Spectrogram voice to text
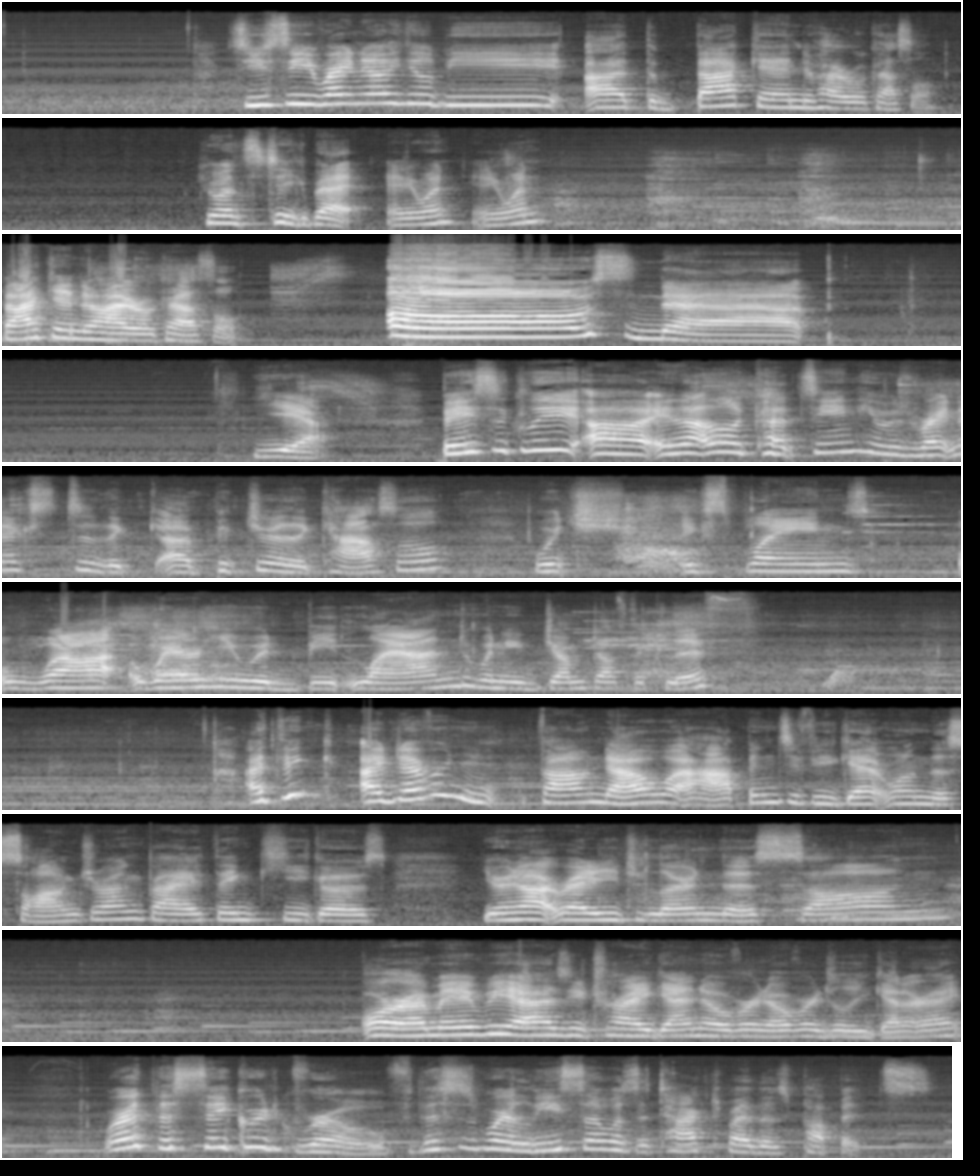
So you see, right now he'll be at the back end of Hyrule Castle. He wants to take a bet. Anyone? Anyone? Back end of Hyrule Castle. Oh, snap. Yeah. Basically, uh, in that little cutscene, he was right next to the uh, picture of the castle, which explains wha where he would be land when he jumped off the cliff. I think I never found out what happens if you get one of the songs wrong, but I think he goes, "You're not ready to learn this song." Or maybe as you try again over and over until you get it right. We're at the Sacred Grove. This is where Lisa was attacked by those puppets.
